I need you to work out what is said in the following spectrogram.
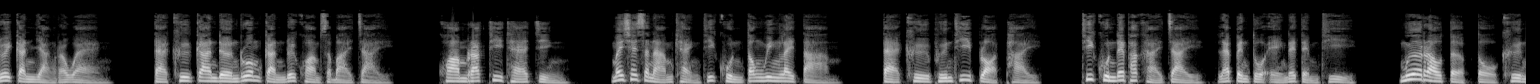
ด้วยกันอย่างระแวง แต่คือการเดินร่วมกันด้วยความสบายใจ ความรักที่แท้จริง ไม่ใช่สนามแข่งที่คุณต้องวิ่งไล่ตาม แต่คือพื้นที่ปลอดภัย ที่คุณได้พักหายใจและเป็นตัวเองได้เต็มที่ เมื่อเราเติบโตขึ้น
